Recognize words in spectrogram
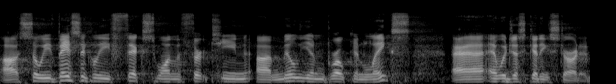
Uh, so we've basically fixed one of the 13 uh, million broken links uh, and we're just getting started.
